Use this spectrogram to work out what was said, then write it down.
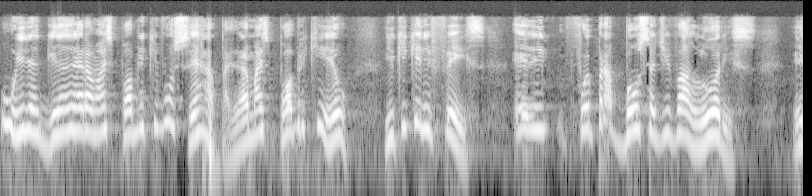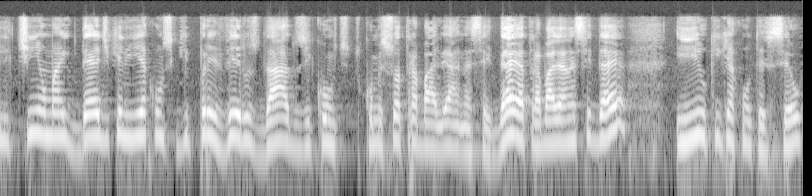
O William Gunn era mais pobre que você, rapaz. Era mais pobre que eu. E o que, que ele fez? Ele foi para a Bolsa de Valores ele tinha uma ideia de que ele ia conseguir prever os dados e começou a trabalhar nessa ideia, trabalhar nessa ideia, e o que, que aconteceu?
